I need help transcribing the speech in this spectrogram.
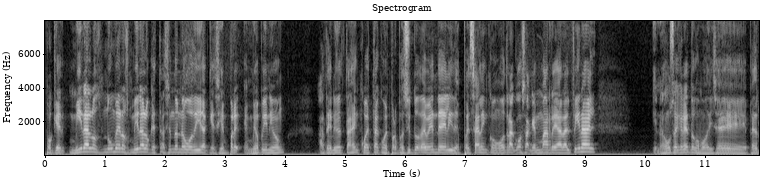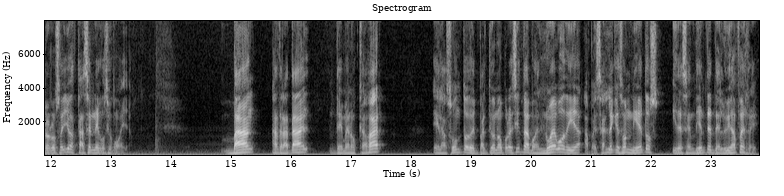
Porque mira los números, mira lo que está haciendo el Nuevo Día, que siempre, en mi opinión, ha tenido estas encuestas con el propósito de vender y después salen con otra cosa que es más real al final. Y no es un secreto, como dice Pedro Rosselló, hasta hacer negocio con ella. Van a tratar de menoscabar el asunto del Partido No Progresista, pues el nuevo día, a pesar de que son nietos y descendientes de Luis Ferré,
